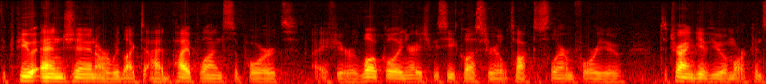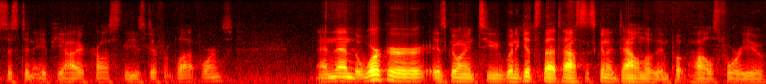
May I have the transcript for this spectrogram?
the compute engine, or we'd like to add pipeline support. If you're local in your HPC cluster, it'll talk to Slurm for you to try and give you a more consistent API across these different platforms. And then the worker is going to, when it gets to that task, it's going to download input files for you.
